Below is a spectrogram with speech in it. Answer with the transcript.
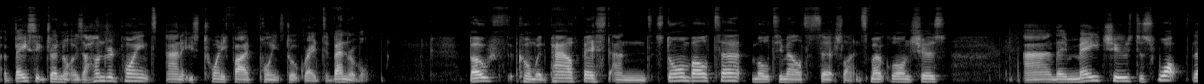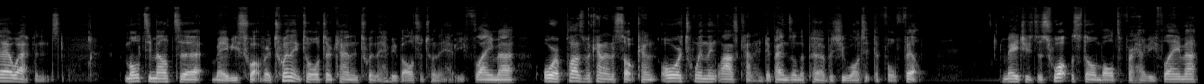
A basic Dreadnought is 100 points, and it is 25 points to upgrade to Venerable. Both come with Power Fist and Stormbolter, multi melter, searchlight, and smoke launchers, and they may choose to swap their weapons. Multi melter may be swapped for a twin linked autocannon, twin heavy bolter, twin heavy flamer, or a plasma cannon, assault cannon, or a twin link las cannon, depends on the purpose you want it to fulfill. May choose to swap the Storm Bolter for Heavy Flamer.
